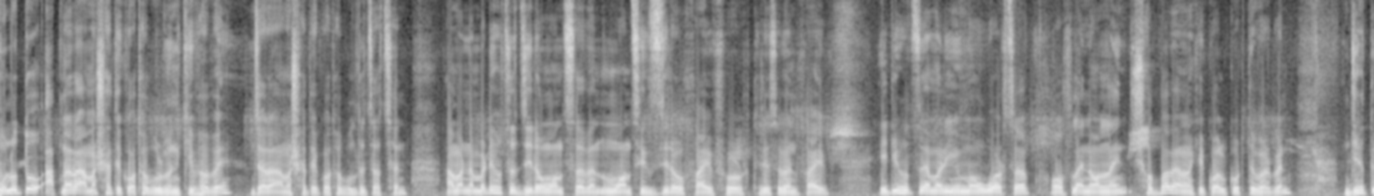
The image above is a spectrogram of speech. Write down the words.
মূলত আপনারা আমার সাথে কথা বলবেন কীভাবে? যারা আমার সাথে কথা বলতে চাচ্ছেন, আমার নাম্বারটি হচ্ছে zero one seven one six zero five four three seven five এটি হচ্ছে আমার ইমো, হোয়াটসঅ্যাপ, অফলাইন, অনলাইন, সবভাবে আমাকে কল করতে পারবেন। যেহেতু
